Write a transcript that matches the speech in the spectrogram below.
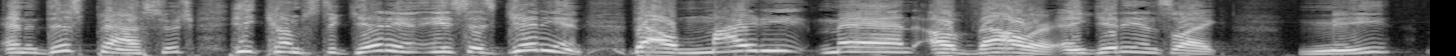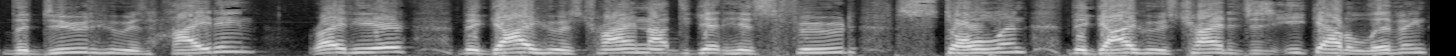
And in this passage, he comes to Gideon and he says, Gideon, thou mighty man of valor. And Gideon's like, me, the dude who is hiding? Right here. The guy who is trying not to get his food stolen. The guy who's trying to just eke out a living.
